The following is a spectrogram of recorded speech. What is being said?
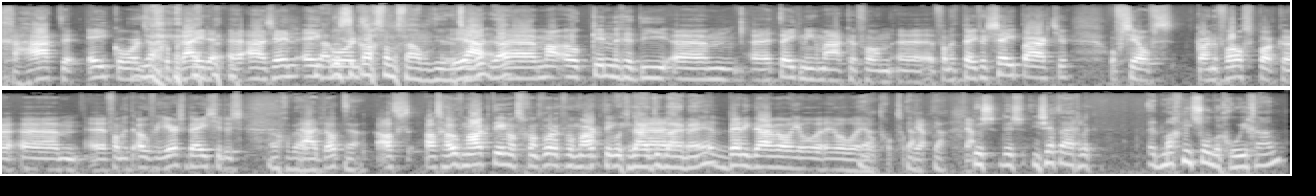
gehaakte eekhoorns ja. of gebreide uh, ASN-eekhoorns. Ja, dat is de kracht van het fabeldier natuurlijk. Ja, ja. Uh, maar ook kinderen die um, tekeningen maken van, van het PVC-paardje of zelfs carnavalspakken um, van het overheersbeestje. Dus oh, ja, dat, Als, als hoofdmarketing, als verantwoordelijk voor marketing, Word je daar blij mee, ben ik daar wel heel, heel, heel trots op. Ja, Dus, dus je zegt eigenlijk, het mag niet zonder groei gaan.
